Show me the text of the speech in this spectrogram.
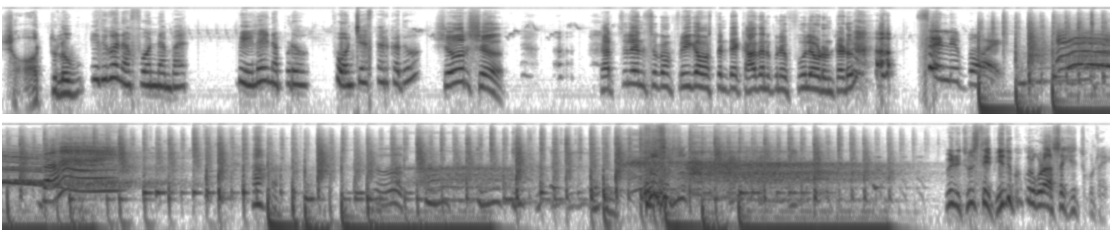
షార్ట్ లవ్. ఇదిగో నా ఫోన్ నంబర్. వీలైనప్పుడు ఫోన్ చేస్తారు కదూ? Sure sure. ఖర్చు లేని సుఖం ఫ్రీగా వస్తుంటే కాదనుకునే ఫూల్ ఎవడు ఉంటాడు సెల్లి బాయ్. వీడిని చూస్తే వీధి కుక్కలు కూడా అసహించుకుంటాయి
